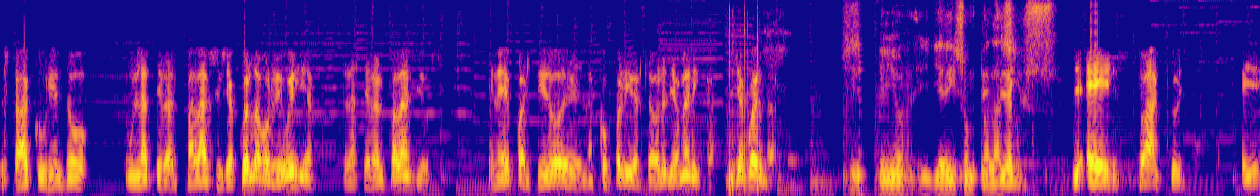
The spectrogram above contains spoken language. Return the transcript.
estaba cubriendo un lateral Palacios. ¿Se acuerda Jorge Williams? lateral Palacios, en ese partido de la Copa Libertadores de América. ¿Se acuerda? Sí, señor, Jedison Palacios. Exacto. Eh,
